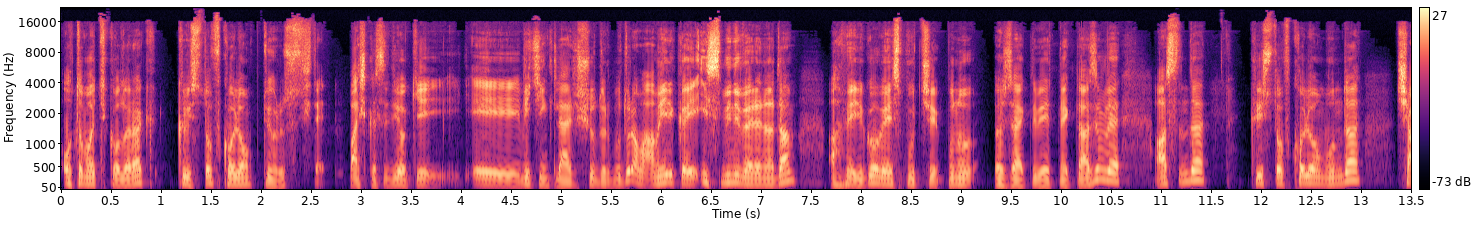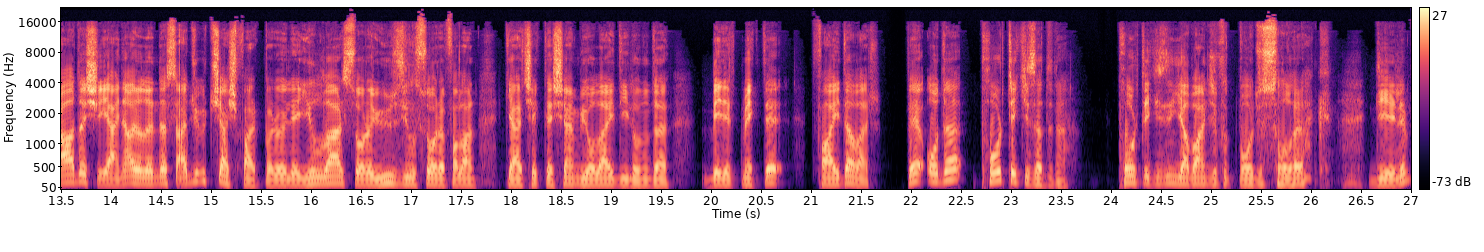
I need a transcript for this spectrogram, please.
otomatik olarak Christoph Kolomb diyoruz. İşte başkası diyor ki e, Vikingler şudur budur ama Amerika'ya ismini veren adam Amerigo Vespucci. Bunu özellikle belirtmek lazım ve aslında Christoph Kolomb'un da çağdaşı yani aralarında sadece 3 yaş fark var. Öyle yıllar sonra 100 yıl sonra falan gerçekleşen bir olay değil. Onu da belirtmekte fayda var. Ve o da Portekiz adına. Portekiz'in yabancı futbolcusu olarak diyelim.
